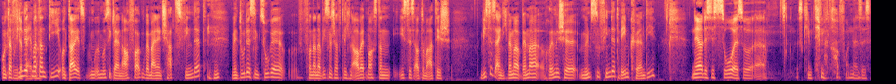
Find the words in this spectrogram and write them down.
Und da findet man dann die, und da jetzt muss ich gleich nachfragen, wenn man einen Schatz findet, mhm. wenn du das im Zuge von einer wissenschaftlichen Arbeit machst, dann ist es automatisch, wie ist es eigentlich, wenn man, wenn man römische Münzen findet, wem gehören die? Naja, das ist so, also äh, es kommt immer drauf an. Also es,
